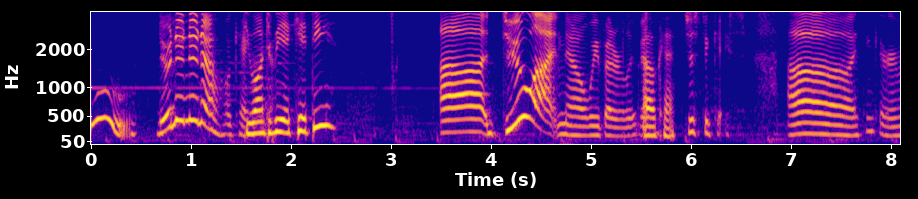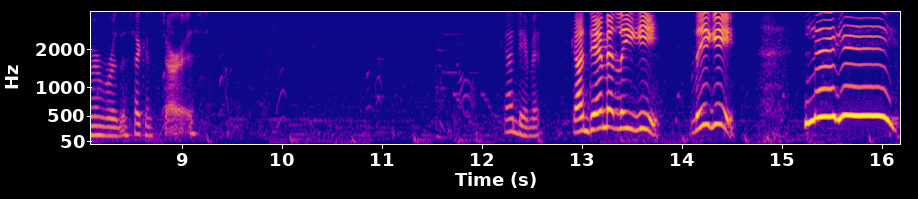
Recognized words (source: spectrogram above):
Ooh. No, no, no, no. Okay. Do you want to be a kitty? Uh, do I? No, we better leave it. Okay. Just in case. Uh, I think I remember where the second star is. God damn it. God damn it, Leagy! Leagy! Leggy!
